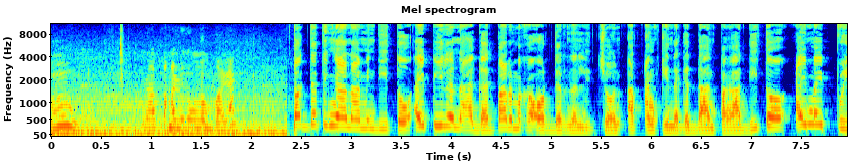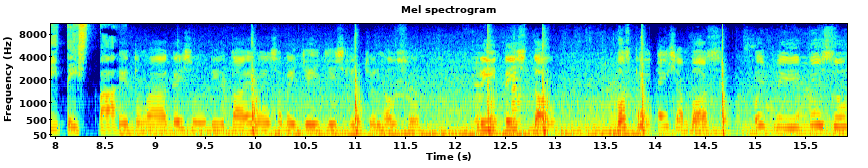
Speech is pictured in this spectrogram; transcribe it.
Hmm, napakalutong ng balat. Pagdating nga namin dito ay pila na agad para maka-order ng lechon at ang kinagandaan pa nga dito ay may pre-taste pa. Ito nga guys, oh, dito tayo ngayon sa may JJ's Lechon House, oh. Pre-taste daw. Boss, pre-taste yan, boss? Uy, pre-taste, oh.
